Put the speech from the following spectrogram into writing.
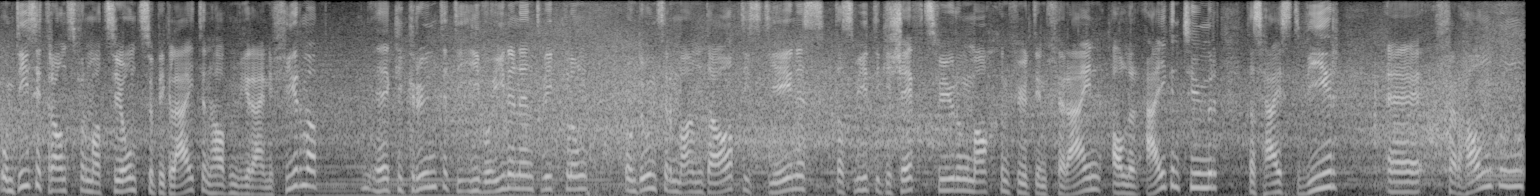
Um diese Transformation zu begleiten, haben wir eine Firma äh, gegründet, die Ivo Innenentwicklung. Und unser Mandat ist jenes, dass wir die Geschäftsführung machen für den Verein aller Eigentümer. Das heißt, wir äh, verhandeln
